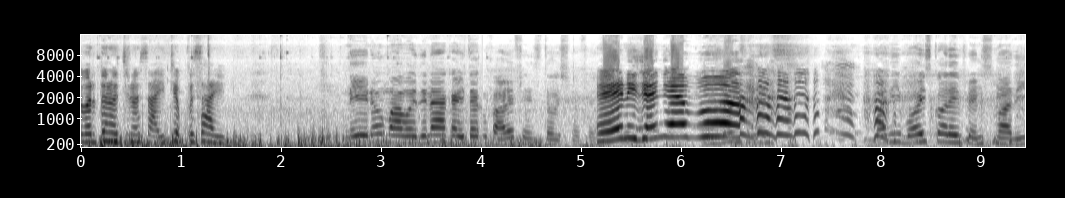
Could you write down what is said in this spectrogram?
ఎవరితో వచ్చిన సాయి చెప్పు సాయి. నేను మా వదిన కవితకు కాలేజ్ వచ్చిన ఫ్రెండ్స్ ఏ నిజం చెప్పు. మాది బాయ్స్ కాలేజ్ ఫ్రెండ్స్ మాది.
